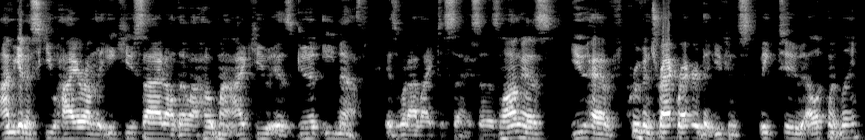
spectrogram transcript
I'm going to skew higher on the EQ side, although I hope my IQ is good enough, is what I like to say. So as long as you have proven track record that you can speak to eloquently,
